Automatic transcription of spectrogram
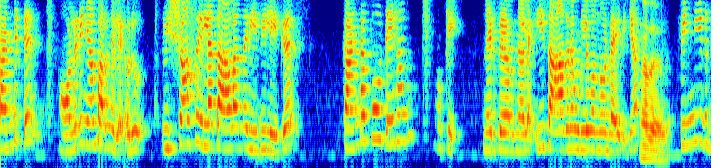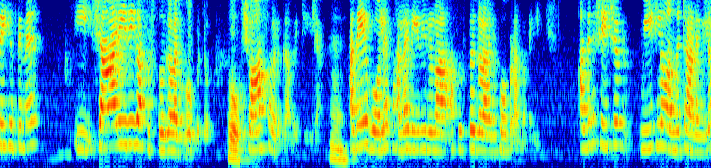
കണ്ടിട്ട് ഓൾറെഡി ഞാൻ പറഞ്ഞില്ലേ ഒരു വിശ്വാസം ഇല്ലാത്ത ആളെന്ന രീതിയിലേക്ക് കണ്ടപ്പോൾ അദ്ദേഹം ഓക്കെ നേരത്തെ പറഞ്ഞാൽ ഈ സാധനം ഉള്ളിൽ വന്നുകൊണ്ടായിരിക്കാം പിന്നീട് അദ്ദേഹത്തിന് ഈ ശാരീരിക അസ്വസ്ഥതകൾ അനുഭവപ്പെട്ടു. ശ്വാസം എടുക്കാൻ പറ്റിയില്ല. അതേപോലെ പല രീതിയിലുള്ള അസ്വസ്ഥതകൾ അനുഭവപ്പെടാൻ തുടങ്ങി. അതിനുശേഷം വീട്ടിൽ വന്നിട്ടാണെങ്കിലും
